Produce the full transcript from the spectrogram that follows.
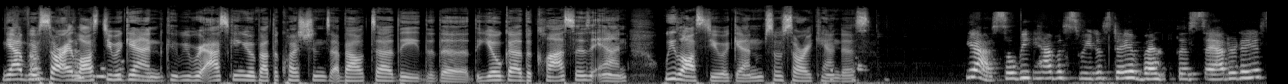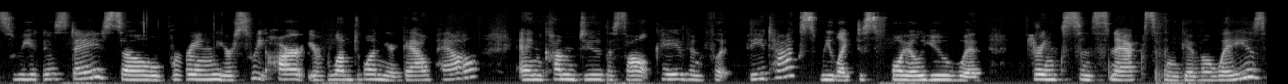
Yeah, we're oh. sorry I lost you again. We were asking you about the questions about uh, the, the, the the yoga, the classes, and we lost you again. I'm so sorry, Candice. Yeah, so we have a Sweetest Day event this Saturday, Sweetest Day. So bring your sweetheart, your loved one, your gal pal, and come do the Salt Cave and Foot Detox. We like to spoil you with drinks and snacks and giveaways.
